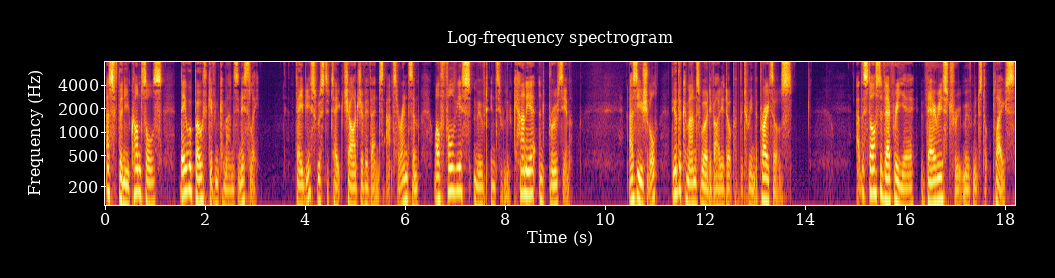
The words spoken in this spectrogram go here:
As for the new consuls, they were both given commands in Italy. Fabius was to take charge of events at Tarentum, while Fulvius moved into Lucania and Bruttium. As usual, the other commands were divided up between the praetors. At the start of every year, various troop movements took place,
